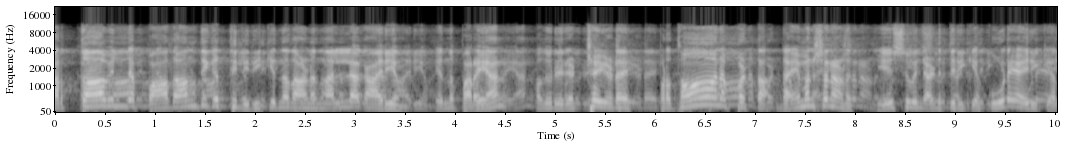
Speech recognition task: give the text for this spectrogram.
കർത്താവിന്റെ പാതാന്തികത്തിൽ ഇരിക്കുന്നതാണ് നല്ല കാര്യം എന്ന് പറയാൻ അതൊരു രക്ഷയുടെ പ്രധാനപ്പെട്ട ഡയമെൻഷനാണ്. യേശുവിന്റെ അടുത്തിരിക്കുക കൂടെ ആയിരിക്കുക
